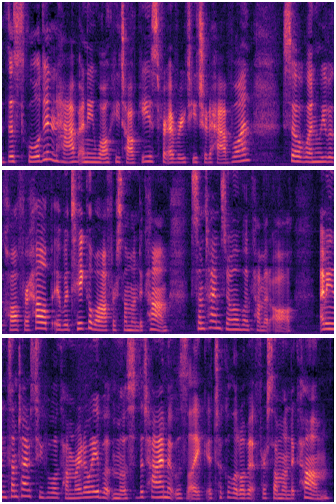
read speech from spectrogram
The school didn't have any walkie talkies for every teacher to have one, so when we would call for help, it would take a while for someone to come. Sometimes no one would come at all. I mean, sometimes people would come right away, but most of the time it was like it took a little bit for someone to come.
